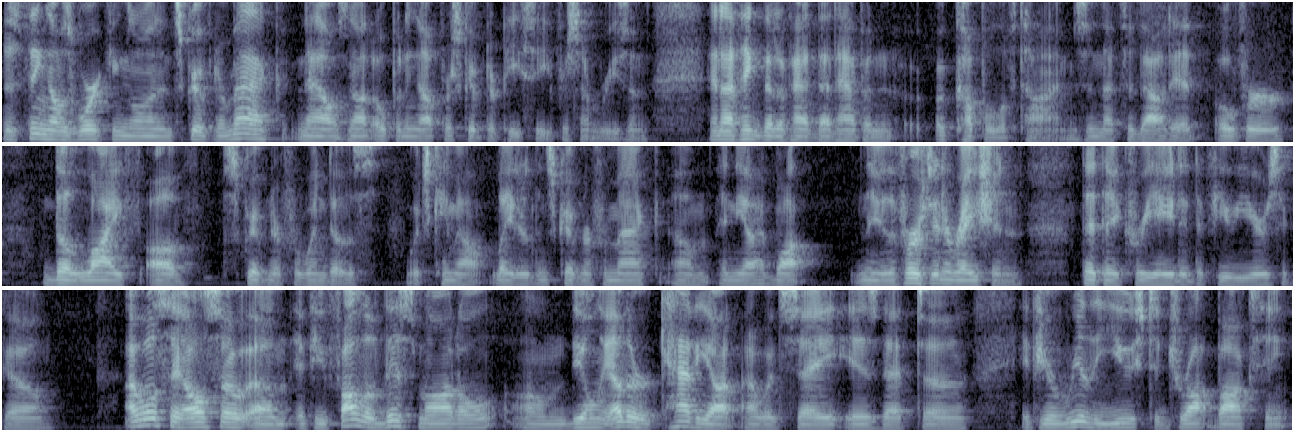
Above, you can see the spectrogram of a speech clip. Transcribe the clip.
this thing I was working on in Scrivener Mac now is not opening up for Scrivener PC for some reason. And I think that I've had that happen a couple of times, and that's about it over the life of Scrivener for Windows, which came out later than Scrivener for Mac. Um, and yet I bought you know, the first iteration that they created a few years ago. I will say also, um, if you follow this model, um, the only other caveat I would say is that uh, if you're really used to Dropboxing,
